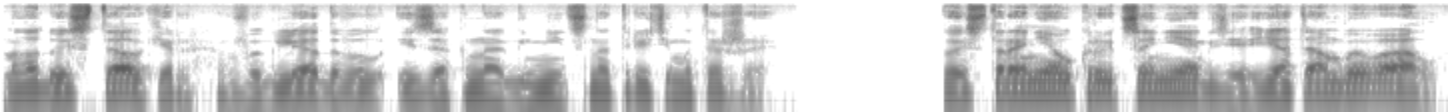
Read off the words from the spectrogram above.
Молодой сталкер выглядывал из окна гниц на третьем этаже. «В той стороне укрыться негде, я там бывал».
